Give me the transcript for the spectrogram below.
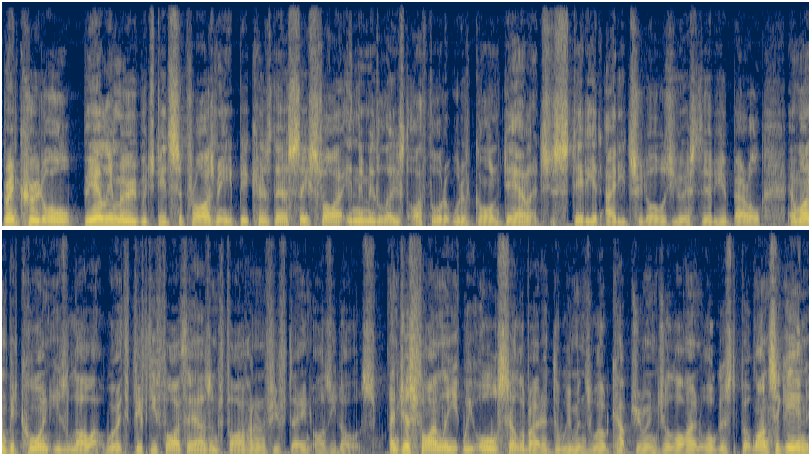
Brent crude oil barely moved, which did surprise me because the ceasefire in the Middle East, I thought it would have gone down. It's just steady at $82 US 30 a barrel. And one Bitcoin is lower, worth 55,515 Aussie dollars. And just finally, we all celebrated the women Women's World Cup during July and August, but once again,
